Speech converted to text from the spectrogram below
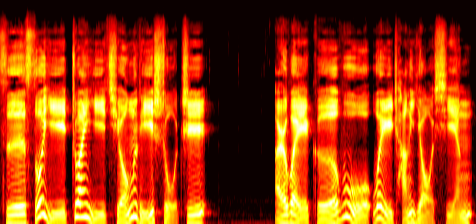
此所以专以穷理数之，而谓格物未尝有形，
